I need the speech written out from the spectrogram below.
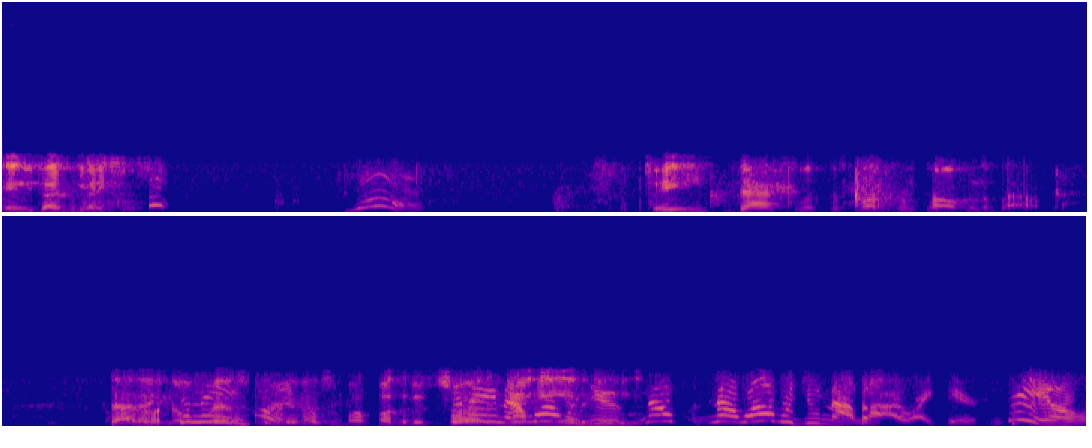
Any type of relationship? Yes. See, that's what the fuck I'm talking about. That ain't no Janine, best friend. That's a motherfucker that's Janine, trying to now why would you? again. No, now why would you not lie right there? Damn.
